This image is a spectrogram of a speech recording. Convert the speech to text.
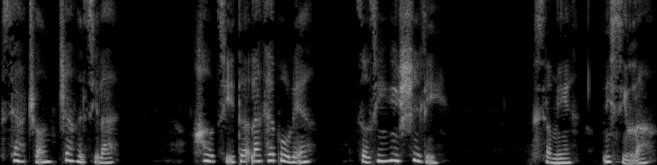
下床站了起来，好奇地拉开布帘，走进浴室里。小明，你醒了。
